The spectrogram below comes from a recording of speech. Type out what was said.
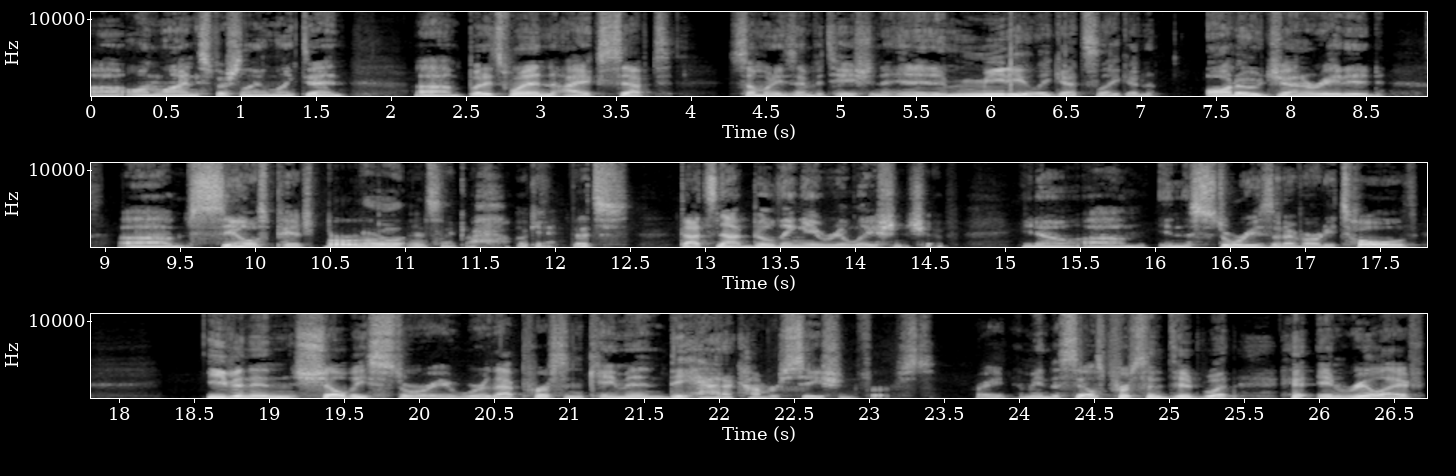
uh, online, especially on LinkedIn. Um, but it's when I accept somebody's invitation and it immediately gets like an auto generated um, sales pitch. And it's like, oh, okay, that's that's not building a relationship. You know, um, in the stories that I've already told, even in Shelby's story where that person came in, they had a conversation first, right? I mean, the salesperson did what in real life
